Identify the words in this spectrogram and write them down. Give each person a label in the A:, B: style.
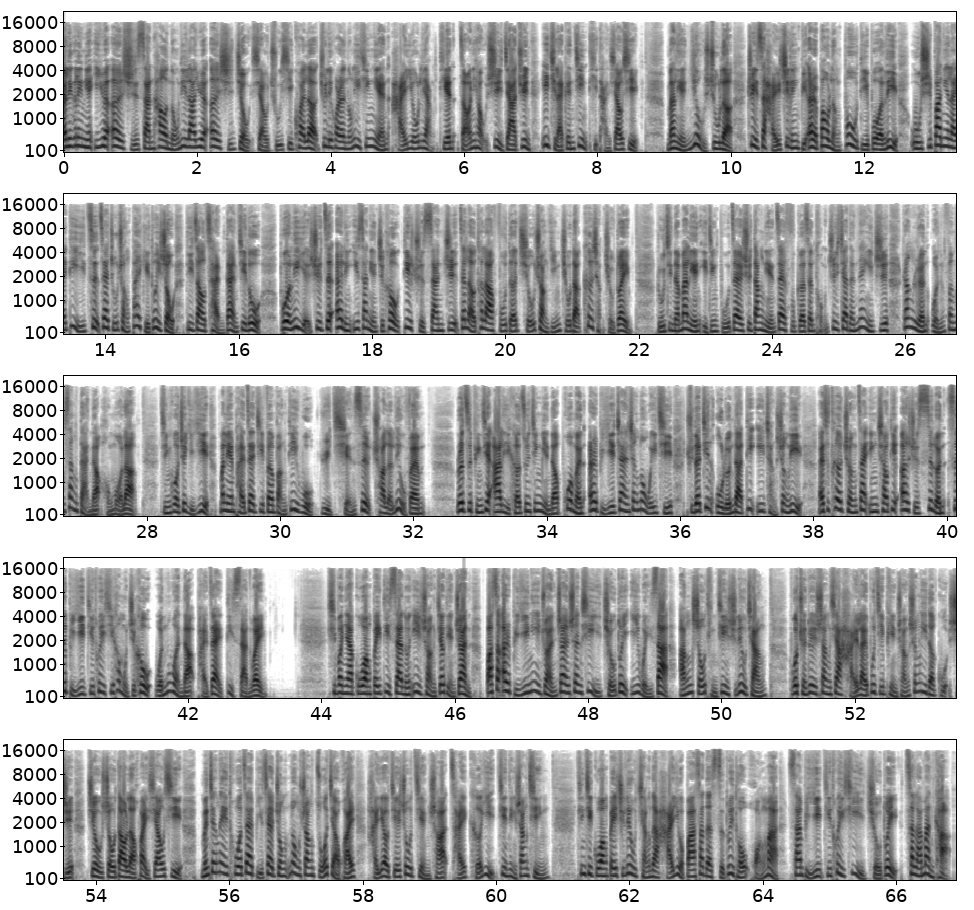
A: 二零二零年一月二十三号，农历腊月二十九，小除夕快乐！距离华人农历新年还有两天。早上你好，我是嘉俊，一起来跟进体坛消息。曼联又输了，这次还是零比二爆冷不敌伯恩利，五十八年来第一次在主场败给对手，缔造惨淡纪录。伯恩利也是在二零一三年之后第十三支在老特拉福德球场赢球的客场球队。如今的曼联已经不再是当年在福格森统治下的那一支让人闻风丧胆的红魔了。经过这一役，曼联排在积分分。榜第五，与前四差了六分。热刺凭借阿里和孙兴敏的破门，二比一战胜诺维奇，取得近五轮的第一场胜利。莱斯特城在英超第二十四轮四比一击退西汉姆之后，稳稳的排在第三位。西班牙国王杯第三轮一场焦点战，巴萨二比一逆转战胜西乙球队伊维萨，昂首挺进十六强。不过全队上下还来不及品尝胜利的果实，就收到了坏消息：门将内托在比赛中弄伤左脚踝，还要接受检查才可以鉴定伤情。晋级国王杯十六强的还有巴萨的死对头皇马，三比一击退西乙球队萨拉曼卡。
